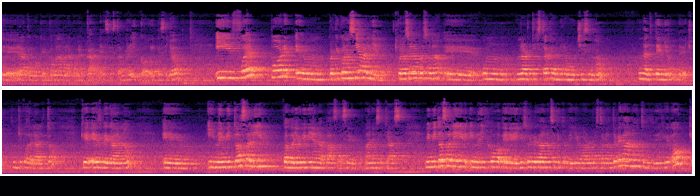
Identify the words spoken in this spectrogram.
que era como que, ¿cómo no van a comer carne si es tan rico y qué sé yo? Y fue por, em, porque conocí a alguien, conocí a una persona, eh, un, un artista que admiro muchísimo, un alteño, de hecho, es un chico del alto, que es vegano, eh, y me invitó a salir cuando yo vivía en La Paz, hace años atrás. Me invitó a salir y me dijo, eh, yo soy vegano, así que te voy a llevar a un restaurante vegano. Entonces yo dije, ok,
